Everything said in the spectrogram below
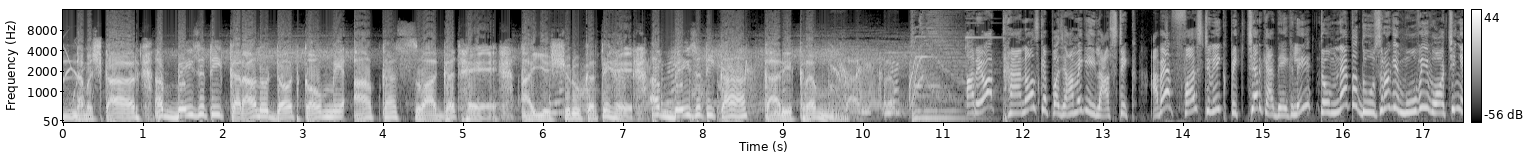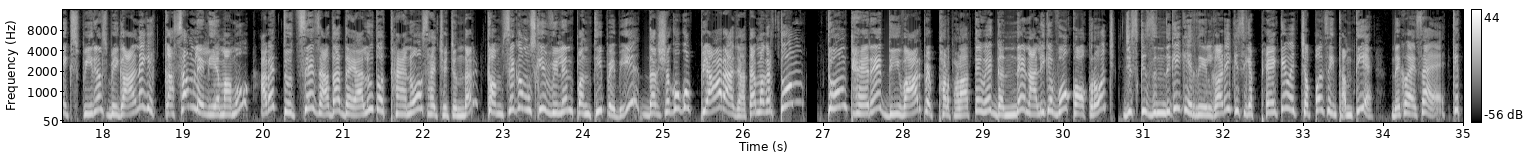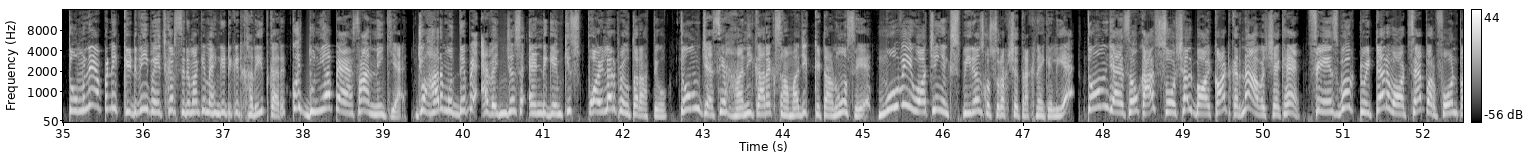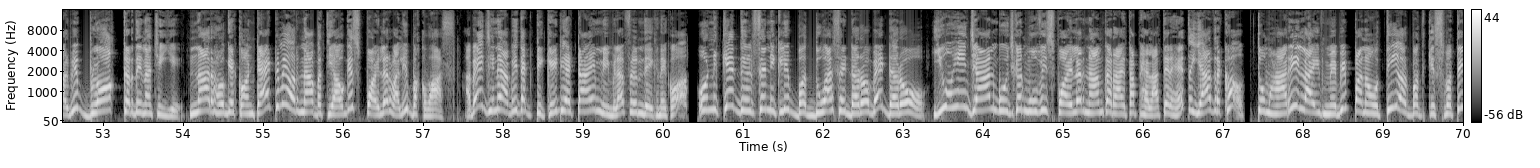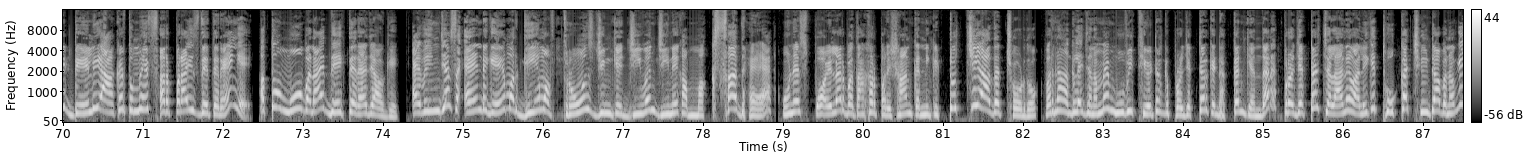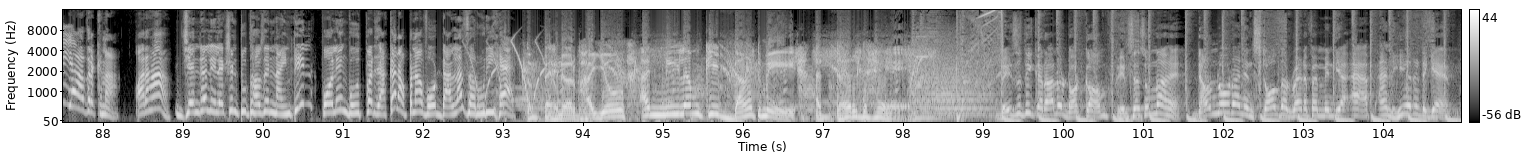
नमस्कार, अब बेजती करालो डॉट कॉम में आपका स्वागत है। आइए शुरू करते हैं अब बेजती का कार्यक्रम। अरे ओ थैनोस के पजामे की इलास्टिक अबे फ़र्स्ट वीक पिक्चर क्या देख ली? तुमने तो दूसरों की मूवी वॉचिंग एक्सपीरियंस बिगाड़ने की कसम ले ली है, मामू। अबे, तुझसे ज़्यादा दयालु तो थैनोस है चुचुंदर कम से कम उसकी विलेन पंथी पे भी दर्शकों को प्यार आ जाता है, मगर तुम तुम ठहरे दीवार पे फड़फड़ाते हुए गंदे नाली के वो कॉकरोच जिसकी ज़िंदगी की रेलगाड़ी किसी के फेंके हुए चप्पल से ही थमती है। देखो ऐसा है कि तुमने अपनी किडनी बेचकर सिनेमा की महँगी टिकट खरीद कर कोई दुनिया पे एहसान नहीं किया है, जो हर मुद्दे पे एवेंजर्स एंड गेम की स्पॉइलर पे उतर आते हो। तुम जैसे हानिकारक सामाजिक कीटाणुओं से मूवी वॉचिंग एक्सपीरियंस को सुरक्षित रखने के लिए, तुम जैसों का सोशल बॉयकॉट करना आवश्यक है। फेसबुक ट्विटर व्हाट्सएप और फ़ोन पर भी ब्लॉक कर देना चाहिए। ना रहोगे कॉन्टेक्ट में और ना बतियाओगे स्पॉइलर वाली बकवास। अबे, जिन्हें अभी तक टिकट या टाइम नहीं मिला फ़िल्म देखने को, उनके दिल से निकली बदुआ से डरो बे, डरो। यूँ ही जानबूझकर मूवी स्पॉइलर नाम का रायता फैलाते रहे तो याद रखो, तुम्हारी लाइफ में भी पनौती और बदकिस्मती डेली आकर तुम्हें सरप्राइज़ देते रहेंगे। और तुम मुँह बनाए देखते रह जाओगे। एवेंजर्स एंड गेम और गेम ऑफ़ थ्रोन्स जिनके जीवन जीने का मकसद है, उन्हें स्पॉइलर बताकर परेशान करने की टुच्ची आदत छोड़ दो। वरना अगले जन्म में मूवी थिएटर के प्रोजेक्टर के ढक्कन के अंदर प्रोजेक्टर चलाने वाली की थूक का छींटा बनोगे, याद रखना। और हाँ जनरल इलेक्शन 2019 पोलिंग बूथ पर जाकर अपना वोट डालना ज़रूरी है। बहनों और भाइयों नीलम की डांट में दर्द है। बेजती करालो डॉट कॉम फिर से सुनना है। Download and install the Red F M India app and hear it again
